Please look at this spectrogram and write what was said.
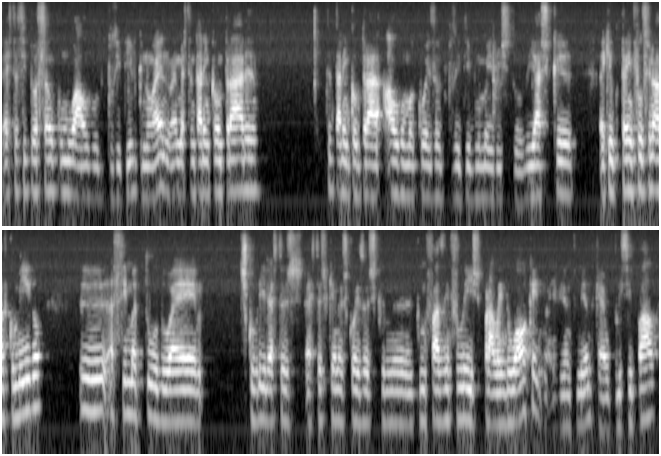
esta situação como algo de positivo, que não é, não é? Mas tentar encontrar tentar encontrar alguma coisa de positivo no meio disto tudo. E acho que aquilo que tem funcionado comigo, uh, acima de tudo, é descobrir estas, estas pequenas coisas que me, que me fazem feliz para além do hockey, é? evidentemente, que é o principal,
